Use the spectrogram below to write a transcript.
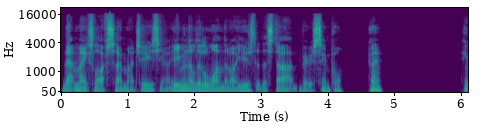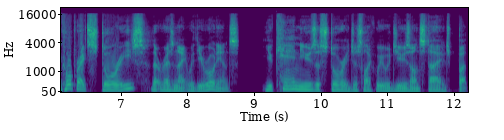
That makes life so much easier. Even the little one that I used at the start, very simple. Okay. Incorporate stories that resonate with your audience. You can use a story just like we would use on stage. But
